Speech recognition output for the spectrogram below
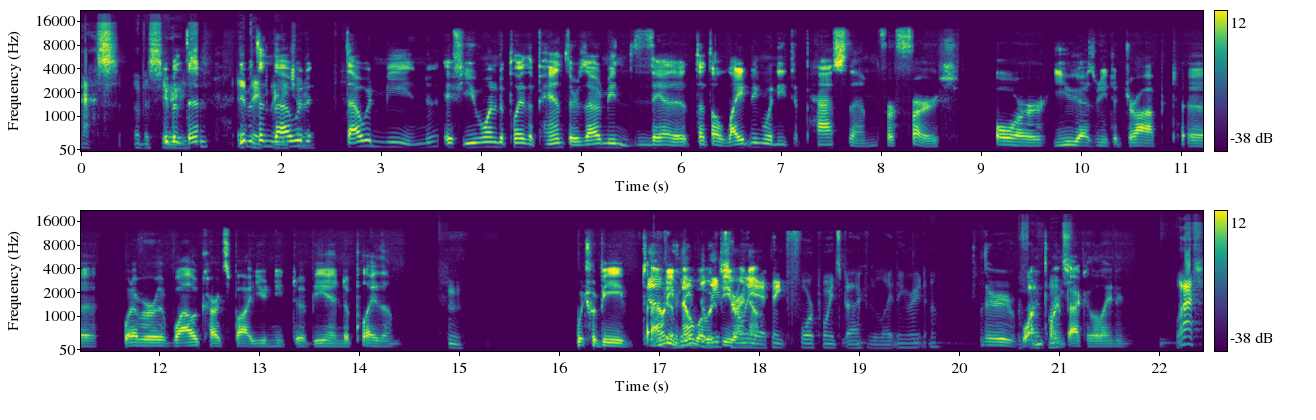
mess of a Yeah, series. but then, yeah, but then that would other. that would mean if you wanted to play the Panthers, that would mean the, that the Lightning would need to pass them for first, or you guys would need to drop to whatever wild card spot you need to be in to play them. Hmm. Which would be I don't even know what would be right only, now. I think four points back of the Lightning right now. They're one point points? back of the Lightning. What?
